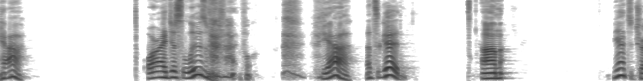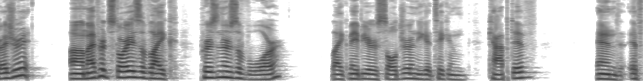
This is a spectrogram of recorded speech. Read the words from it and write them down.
Yeah. Or I just lose my Bible. yeah, that's good. Um, yeah, to treasure it. Um, I've heard stories of like prisoners of war, like maybe you're a soldier and you get taken captive, and if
